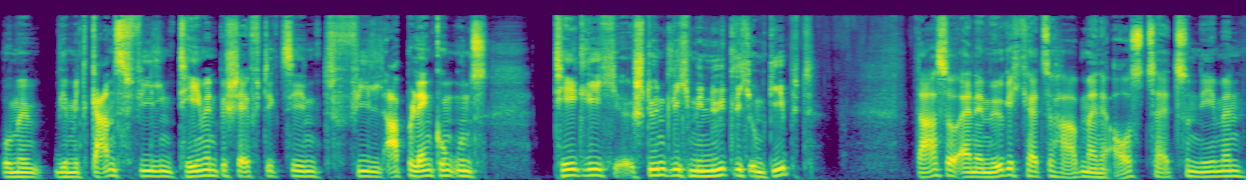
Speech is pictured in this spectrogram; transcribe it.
wo wir mit ganz vielen Themen beschäftigt sind, viel Ablenkung uns täglich, stündlich, minütlich umgibt, da so eine Möglichkeit zu haben, eine Auszeit zu nehmen,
